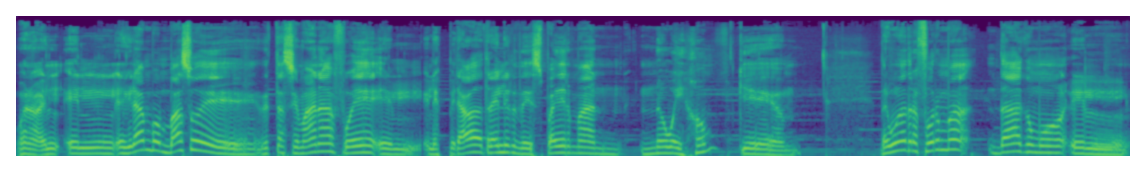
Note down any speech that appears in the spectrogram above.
Bueno, el, el- el gran bombazo de, de esta semana fue el, el esperado tráiler de Spider-Man No Way Home, que um, de alguna otra forma da como el,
